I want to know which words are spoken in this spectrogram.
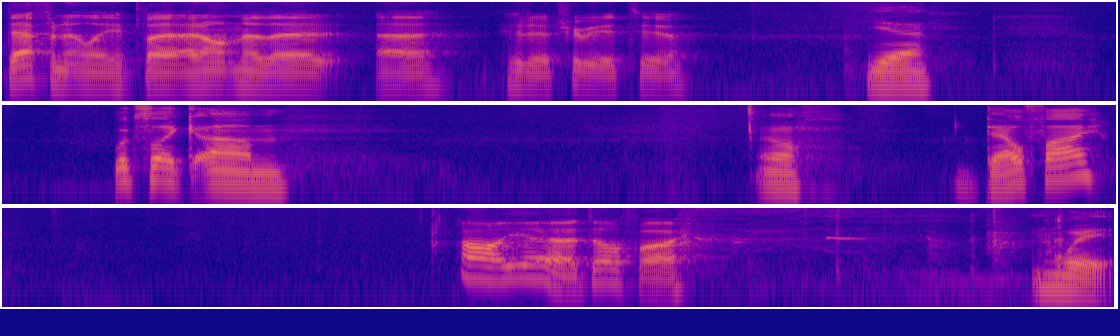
definitely, but I don't know that uh, who to attribute it to. Yeah. Looks like um Oh Delphi? Oh yeah, Delphi. Wait.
